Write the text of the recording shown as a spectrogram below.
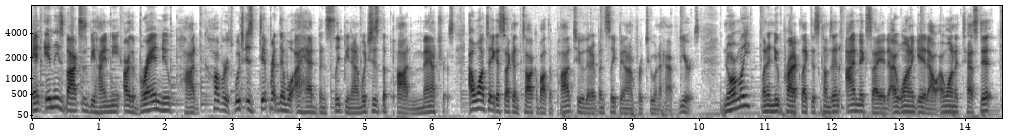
And in these boxes behind me are the brand new pod covers, which is different than what I had been sleeping on, which is the pod mattress. I want to take a second to talk about the pod 2 that I've been sleeping on for two and a half years. Normally, when a new product like this comes in, I'm excited. I want to get it out. I want to test it.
